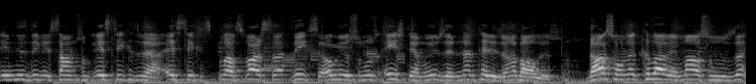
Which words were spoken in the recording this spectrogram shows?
Elinizde bir Samsung S8 veya S8 Plus varsa DeX'i alıyorsunuz, HDMI üzerinden televizyona bağlıyorsunuz. Daha sonra klavye mouse'unuzu da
